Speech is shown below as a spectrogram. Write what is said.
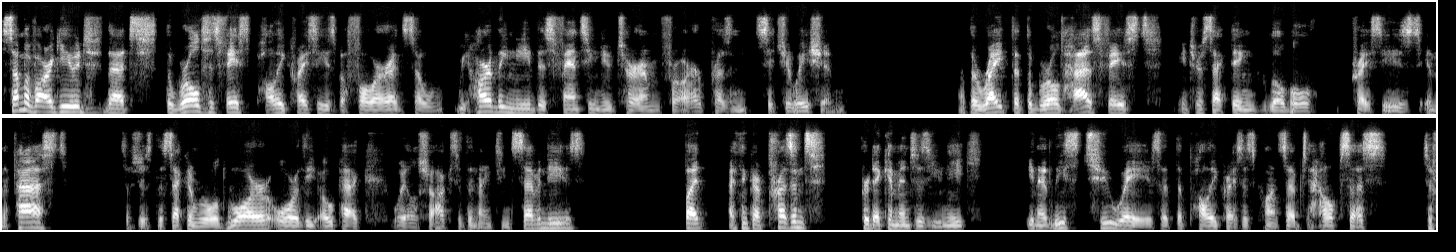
Some have argued that the world has faced polycrises before, and so we hardly need this fancy new term for our present situation the right that the world has faced intersecting global crises in the past, such as the Second World War or the OPEC oil shocks of the 1970s. But I think our present predicament is unique in at least two ways that the polycrisis concept helps us to,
